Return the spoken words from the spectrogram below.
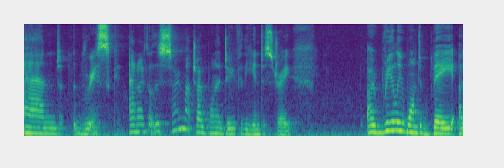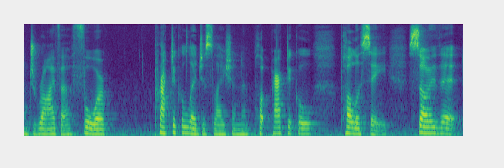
and risk. And I thought there's so much I want to do for the industry. I really want to be a driver for practical legislation and po- practical policy so that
